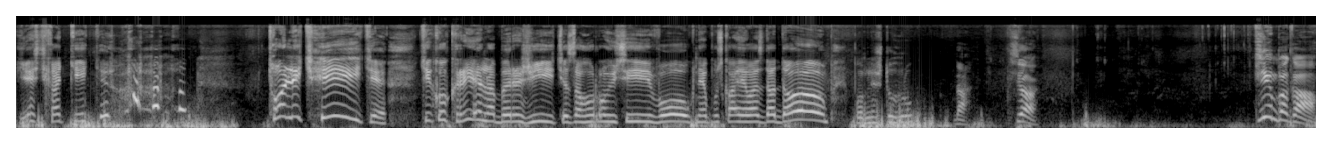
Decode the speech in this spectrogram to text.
Есть хотите? То летите! Тільки крила бережіть, за горою сій вовк не пускає вас додому. Помниш ту гру? Да. Все. Всім пока!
